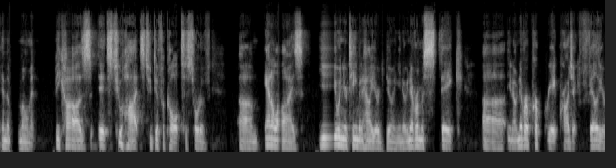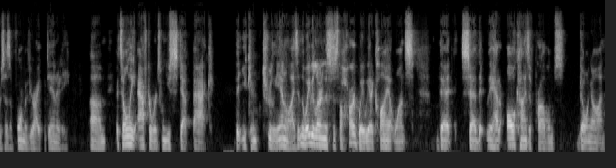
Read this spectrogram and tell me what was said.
in the moment because it's too hot it's too difficult to sort of um, analyze you and your team and how you're doing. You know, you never mistake, uh, you know, never appropriate project failures as a form of your identity. Um, it's only afterwards when you step back that you can truly analyze. And the way we learned this is the hard way. We had a client once that said that they had all kinds of problems going on.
